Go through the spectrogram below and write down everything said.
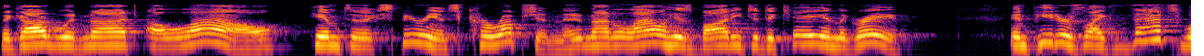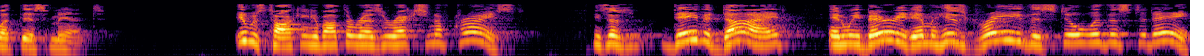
that God would not allow him to experience corruption, and not allow his body to decay in the grave. And Peter's like, That's what this meant. It was talking about the resurrection of Christ. He says, David died and we buried him. His grave is still with us today.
